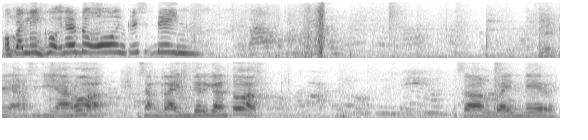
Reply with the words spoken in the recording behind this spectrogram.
O paligo na doon, Chris Dane. Swerte, ano si Giaro, ah. Isang grinder ganito, ah. Isang grinder.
